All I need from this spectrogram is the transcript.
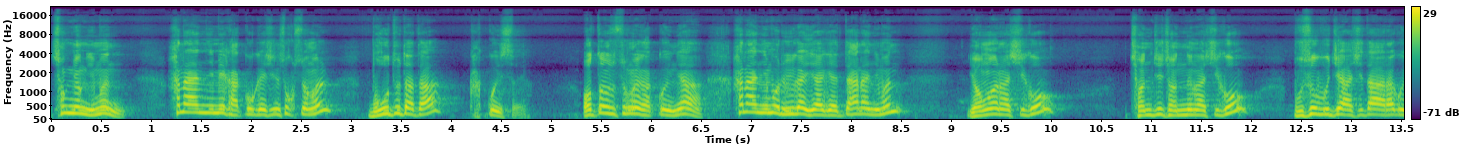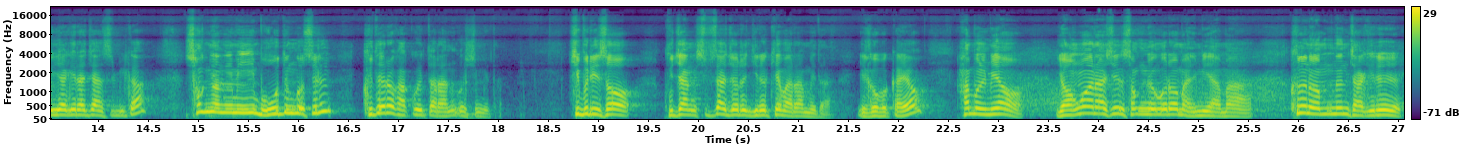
성령님은 하나님이 갖고 계신 속성을 모두 다, 다 갖고 있어요. 어떤 속성을 갖고 있냐? 하나님을 우리가 이야기할 때 하나님은 영원하시고 전지전능하시고 무소부지하시다라고 이야기를 하지 않습니까? 성령님이 이 모든 것을 그대로 갖고 있다라는 것입니다. 히브리서 9장 14절은 이렇게 말합니다. 읽어볼까요? 하물며 영원하신 성령으로 말미암아 큰 없는 자기를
